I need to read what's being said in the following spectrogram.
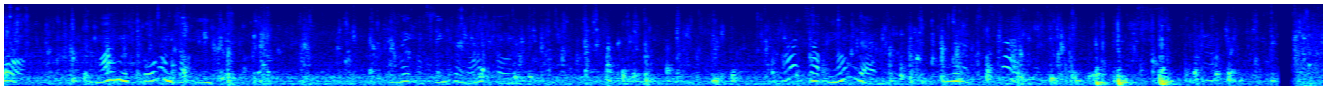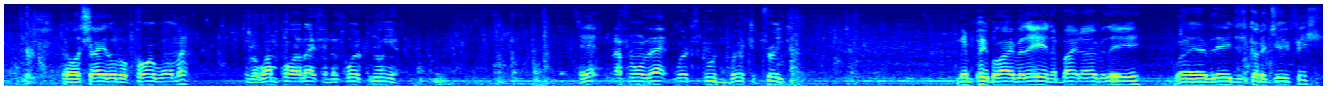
Oh, mine was pulled on something. I think my sinker and was pulled. I had something on there. And then it's snapped. I'll show you a little pie warmer. We've got one pie left and it's worked brilliant. Yeah, nothing wrong with that. Works good, and works a treat. Them people over there and the boat over there, way over there, just got a jewfish.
